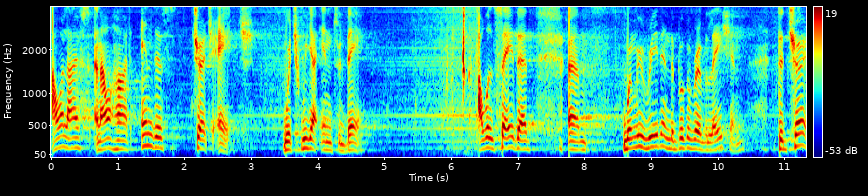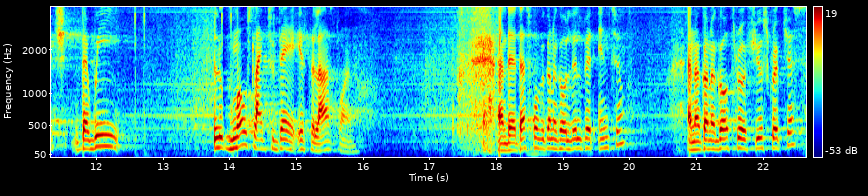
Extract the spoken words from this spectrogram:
our lives and our heart in this church age, which we are in today. I will say that um, when we read in the book of Revelation, the church that we look most like today is the last one. And uh, that's what we're going to go a little bit into. And I'm going to go through a few scriptures.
